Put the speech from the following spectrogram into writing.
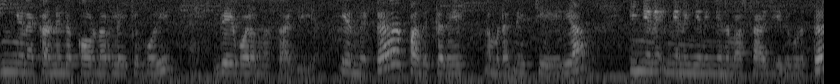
ഇങ്ങനെ കണ്ണിന്റെ കോർണറിലേക്ക് പോയി ഇതേപോലെ മസാജ് ചെയ്യുക എന്നിട്ട് പതുക്കതെ നമ്മുടെ നെറ്റ് ഏരിയ ഇങ്ങനെ ഇങ്ങനെ ഇങ്ങനെ ഇങ്ങനെ മസാജ് ചെയ്ത് കൊടുത്ത്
